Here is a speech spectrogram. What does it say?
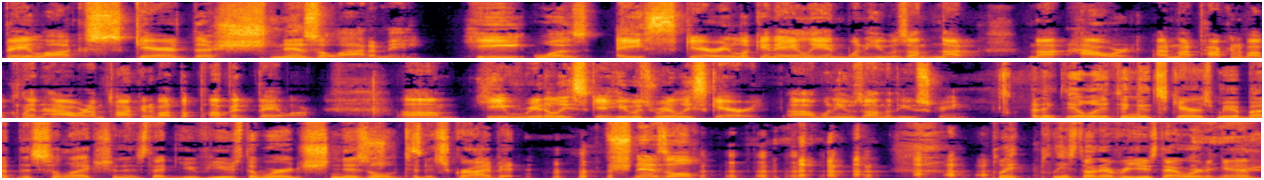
Balok scared the schnizzle out of me. He was a scary looking alien when he was on, not, not Howard. I'm not talking about Clint Howard. I'm talking about the puppet Balok. Um, he really scared, he was really scary, uh, when he was on the view screen. I think the only thing that scares me about this selection is that you've used the word schnizzle to describe it. Schnizzle! please, please don't ever use that word again.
